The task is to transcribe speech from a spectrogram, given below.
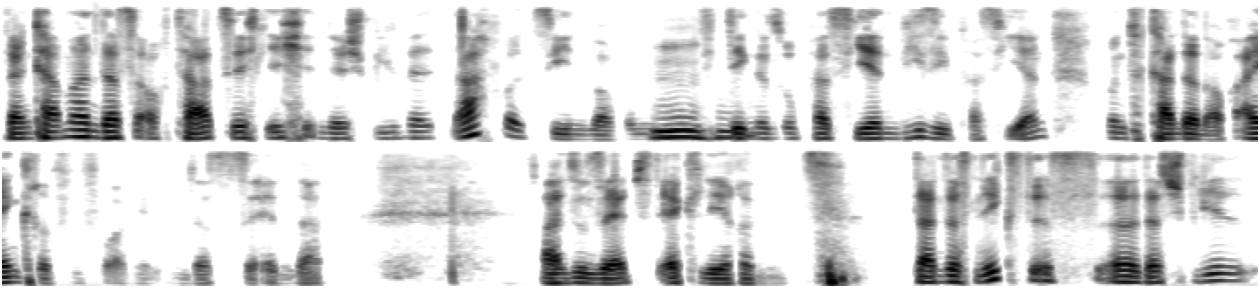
dann kann man das auch tatsächlich in der Spielwelt nachvollziehen, warum mhm. die Dinge so passieren, wie sie passieren und kann dann auch Eingriffe vornehmen, um das zu ändern. Also selbsterklärend. Dann das nächste ist, äh, das Spiel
